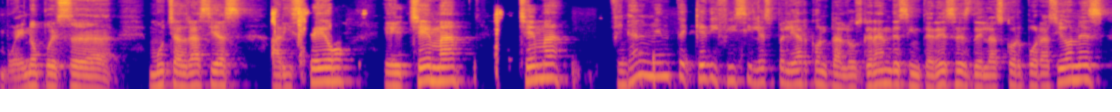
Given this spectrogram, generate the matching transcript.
Bueno, pues eh, muchas gracias, Aristeo. Eh, Chema, Chema, finalmente qué difícil es pelear contra los grandes intereses de las corporaciones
